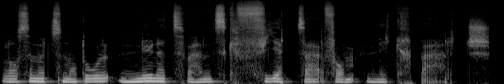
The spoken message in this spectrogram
hören wir das Modul 2914 von Nick Bertsch.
